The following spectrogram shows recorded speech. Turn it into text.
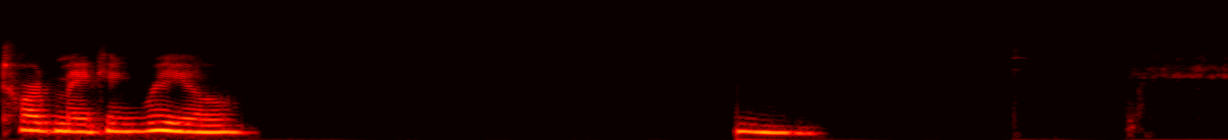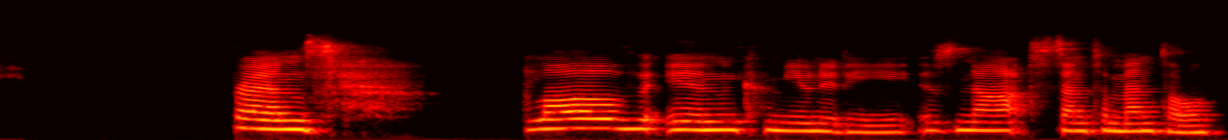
toward making real. Hmm. Friends, love in community is not sentimental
